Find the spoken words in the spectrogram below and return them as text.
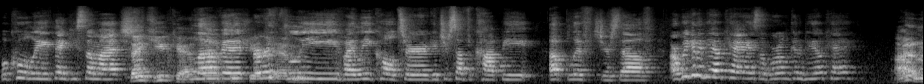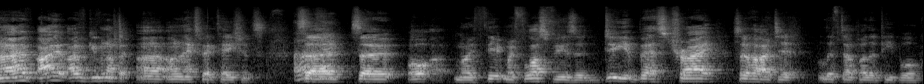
Well, cool, Lee. Thank you so much. Thank you, Kath. Love I it. appreciate you having me. Earthly by Lee Coulter. Get yourself a copy. Uplift yourself. Are we going to be okay? Is the world going to be okay? I don't know. I've, I, I've given up uh, on expectations. Okay. So, so all, my my philosophy is to do your best, try so hard to lift up other people,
